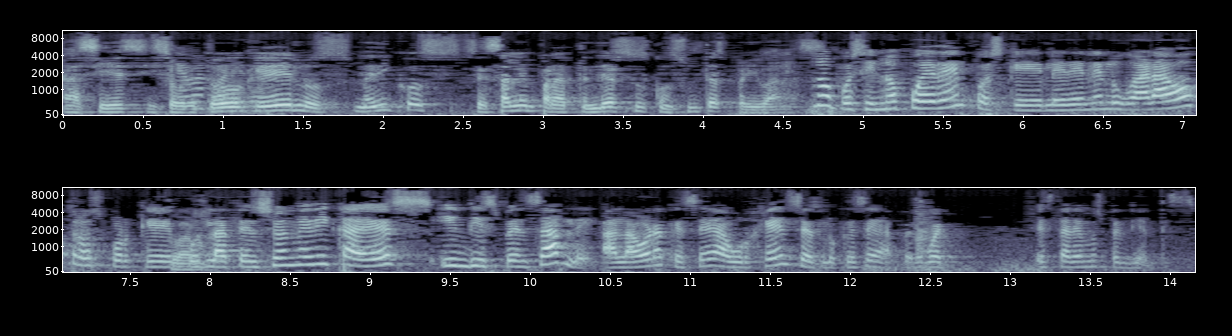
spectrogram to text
Así es, y sobre todo que los médicos se salen para atender sus consultas privadas. No, pues si no pueden, pues que le den el lugar a otros, porque pues la atención médica es indispensable a la hora que sea, urgencias, lo que sea. Pero bueno, estaremos pendientes.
